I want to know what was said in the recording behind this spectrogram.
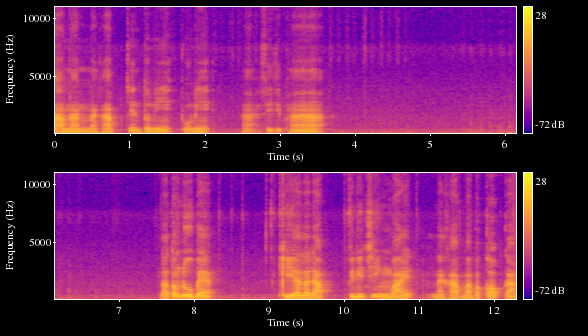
ตามนั้นนะครับ เช่นตัวนี้พวกนี้อ่า45เราต้องดูแบบเคลียร์ระดับ finishing ไว้นะครับ มาประกอบกัน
